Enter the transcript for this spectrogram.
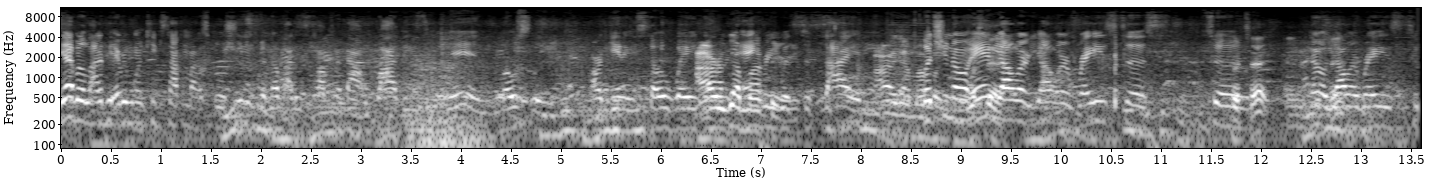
yeah, but a lot of people, everyone keeps talking about school shootings, but nobody's talking about why these men mostly are getting so way I already down got my angry with society. I got my but you know, What's and that? y'all are y'all are raised to to Protect No, y'all are raised to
